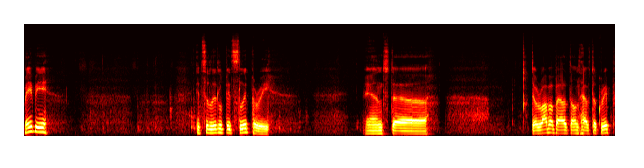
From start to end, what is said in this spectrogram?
maybe it's a little bit slippery and the the rubber belt don't have the grip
